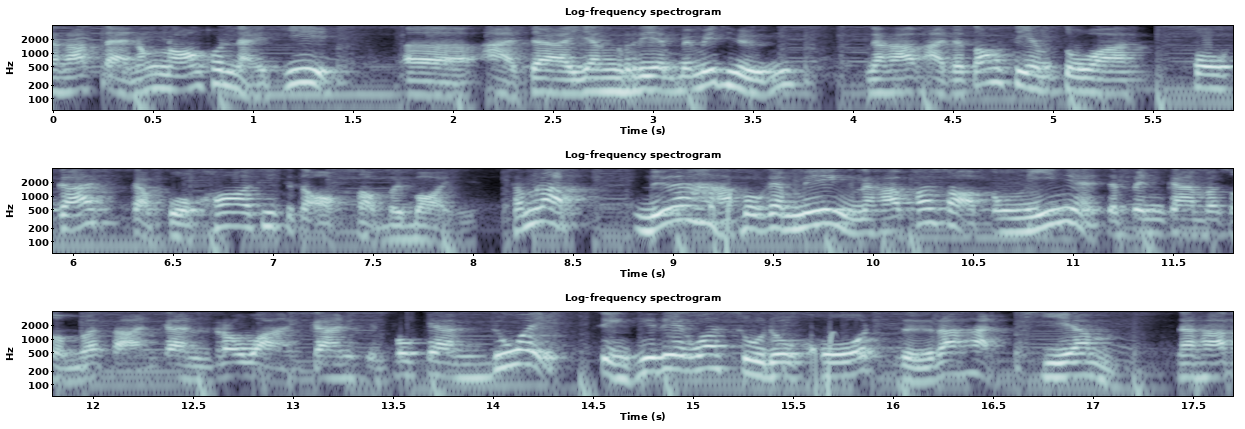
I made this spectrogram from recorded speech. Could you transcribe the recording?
นะครับ แต่น้องๆคนไหนที่อออาจจะยังเรียนไปไม่ถึงนะครับ อาจจะต้องเตรียมตัวโฟกัสกับหัวข้อที่จะออกสอบบ่อยๆสำหรับเนื้อหาโปรแกรมมิ่งนะครับข้อสอบตรงนี้เนี่ยจะเป็นการผสมผสานกันระหว่างการเขียนโปรแกรมด้วยสิ่งที่เรียกว่า pseudo code หรือรหัสเทียมนะครับ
